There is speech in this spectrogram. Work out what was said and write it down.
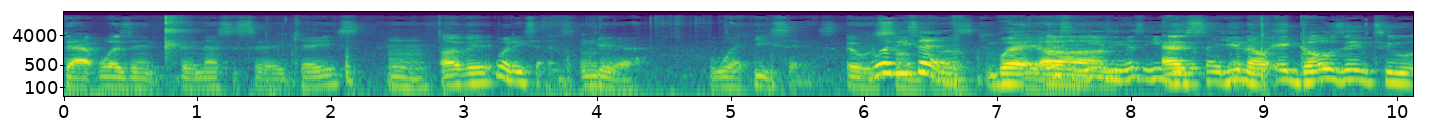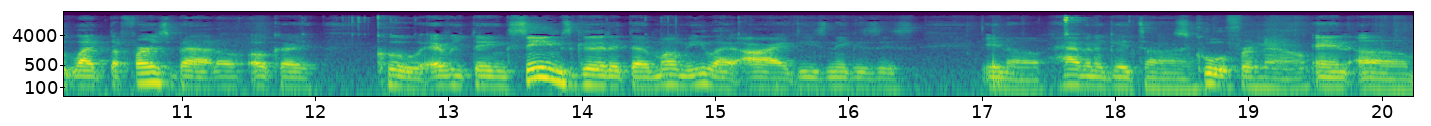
that wasn't the necessary case Mhm. of it. What he says. Yeah, what he says. It was What he says. else. But Yeah. It's um, easy- it's easy to as say you that. know, it goes into like the first battle. Okay, cool. Everything seems good at that moment. You like, all right, these niggas is, you know, having a good time. It's cool for now. And um,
